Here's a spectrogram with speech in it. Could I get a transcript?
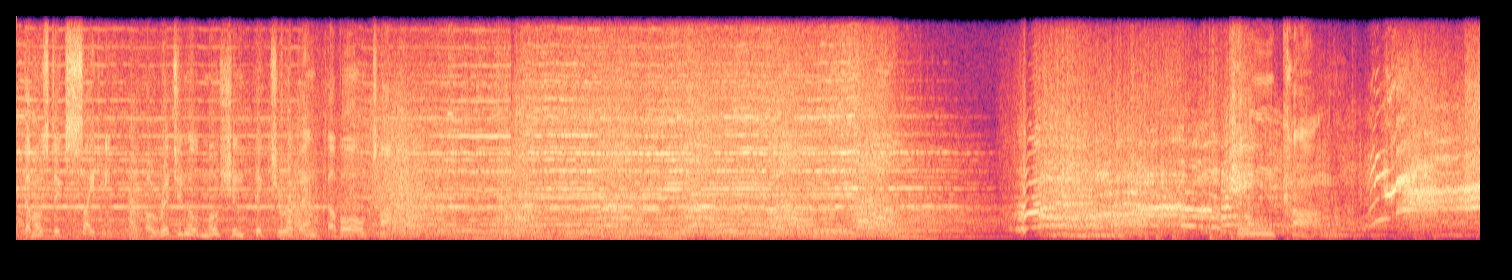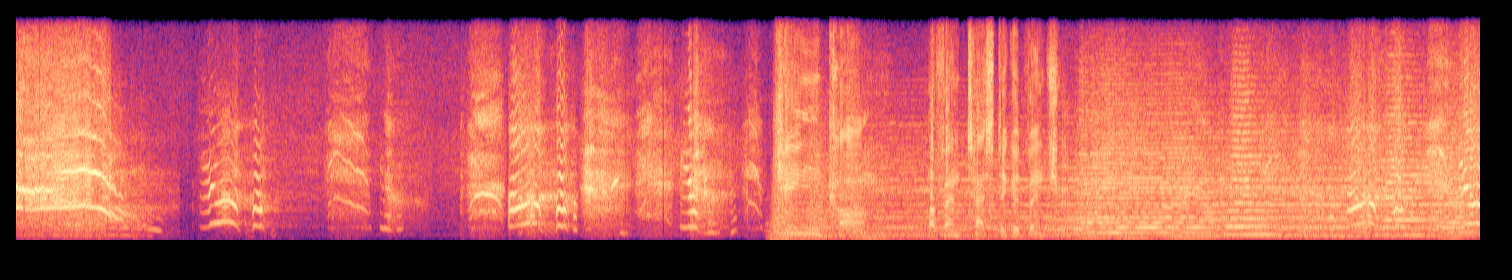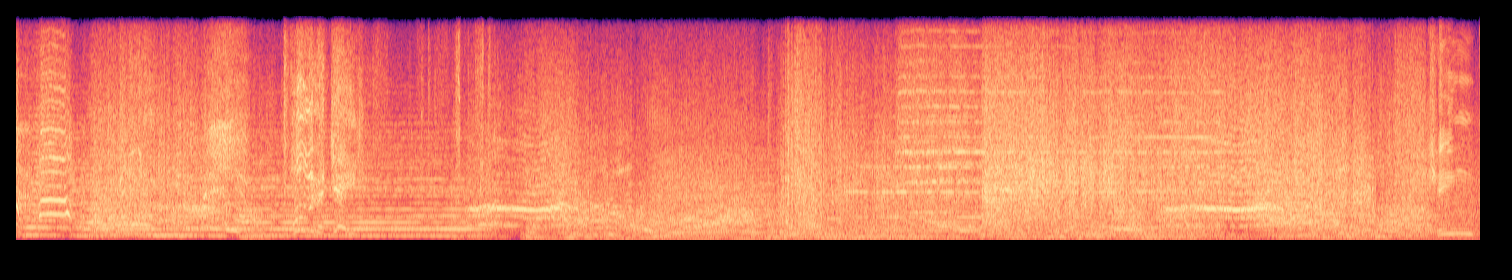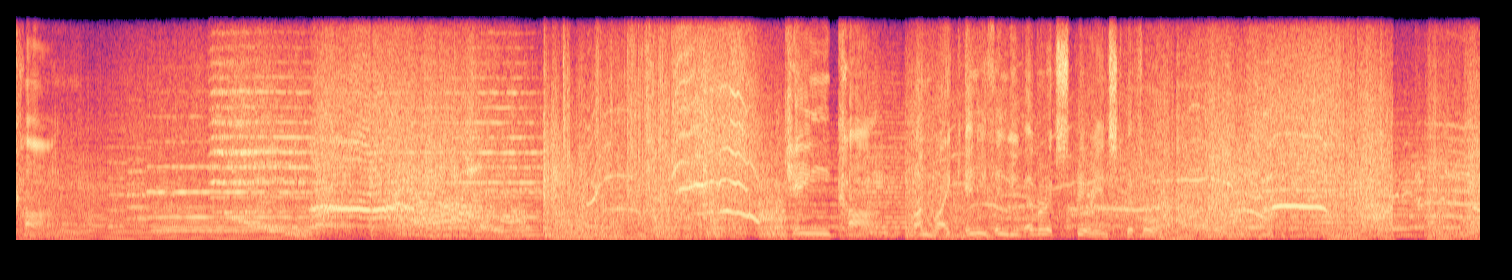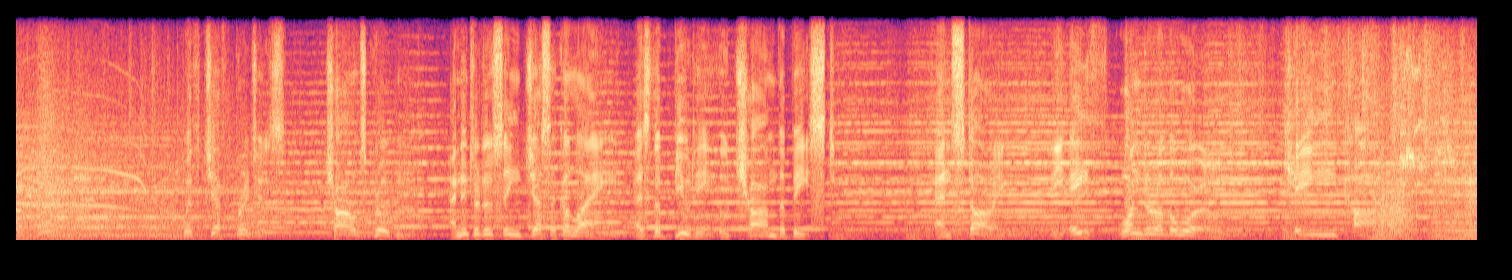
the most exciting original motion picture event of all time. Fantastic adventure. Experienced before. with Jeff Bridges, Charles Grodin, and introducing Jessica Lange as the beauty who charmed the beast. And starring the eighth wonder of the world, King Kong.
